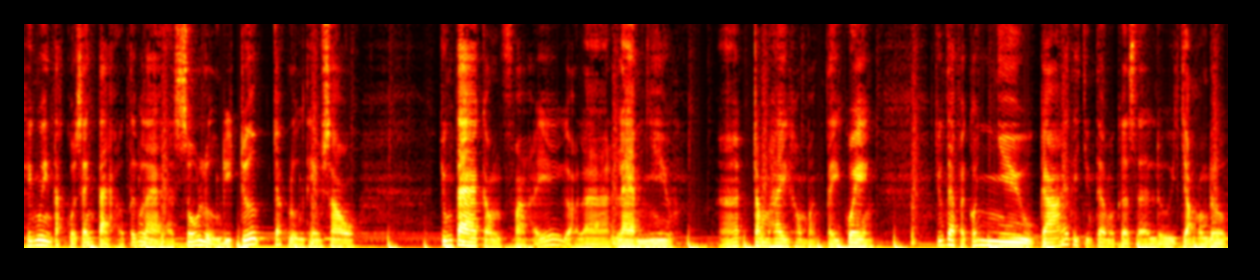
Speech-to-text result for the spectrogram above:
Cái nguyên tắc của sáng tạo tức là số lượng đi trước chất lượng theo sau. Chúng ta cần phải gọi là làm nhiều đó, trăm hay không bằng tay quen chúng ta phải có nhiều cái thì chúng ta mới có thể lựa chọn được.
